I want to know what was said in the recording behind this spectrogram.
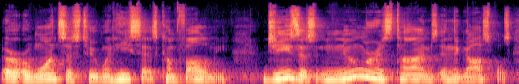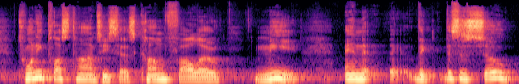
or, or, wants us to when he says, Come follow me? Jesus, numerous times in the Gospels, 20 plus times, he says, Come follow me. And the, this is so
